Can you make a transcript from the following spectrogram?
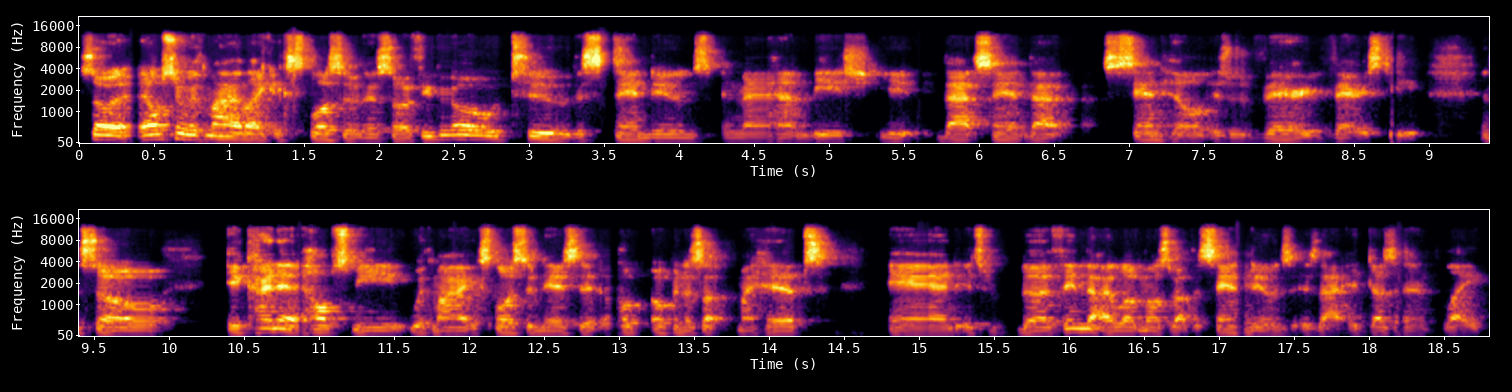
So it helps me with my like explosiveness. So if you go to the sand dunes in Manhattan Beach, you, that sand that sand hill is very very steep, and so it kind of helps me with my explosiveness. It opens up my hips, and it's the thing that I love most about the sand dunes is that it doesn't like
